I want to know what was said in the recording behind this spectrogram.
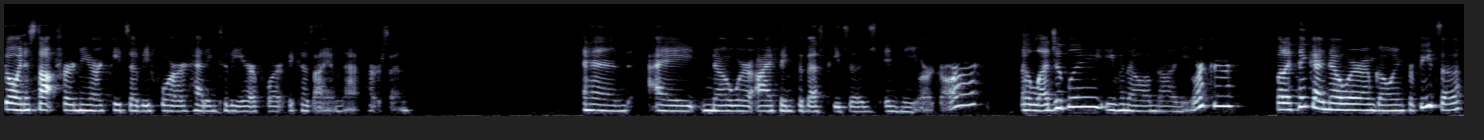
going to stop for New York pizza before heading to the airport because I am that person. And I know where I think the best pizzas in New York are, allegedly, even though I'm not a New Yorker. But I think I know where I'm going for pizza.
